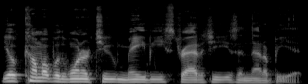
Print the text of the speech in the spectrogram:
You'll come up with one or two maybe strategies, and that'll be it.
